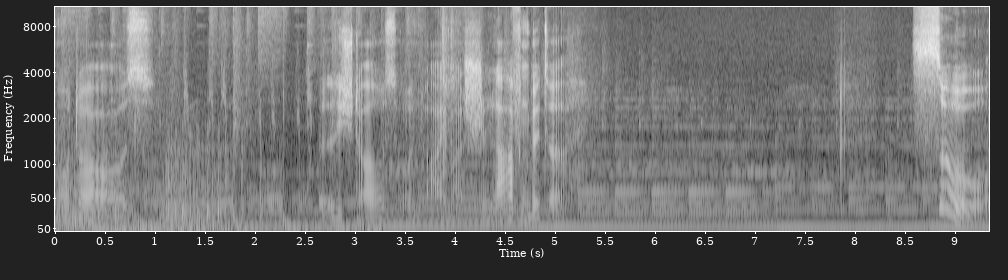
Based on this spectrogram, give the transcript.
Motor aus, Licht aus und einmal schlafen bitte. So.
